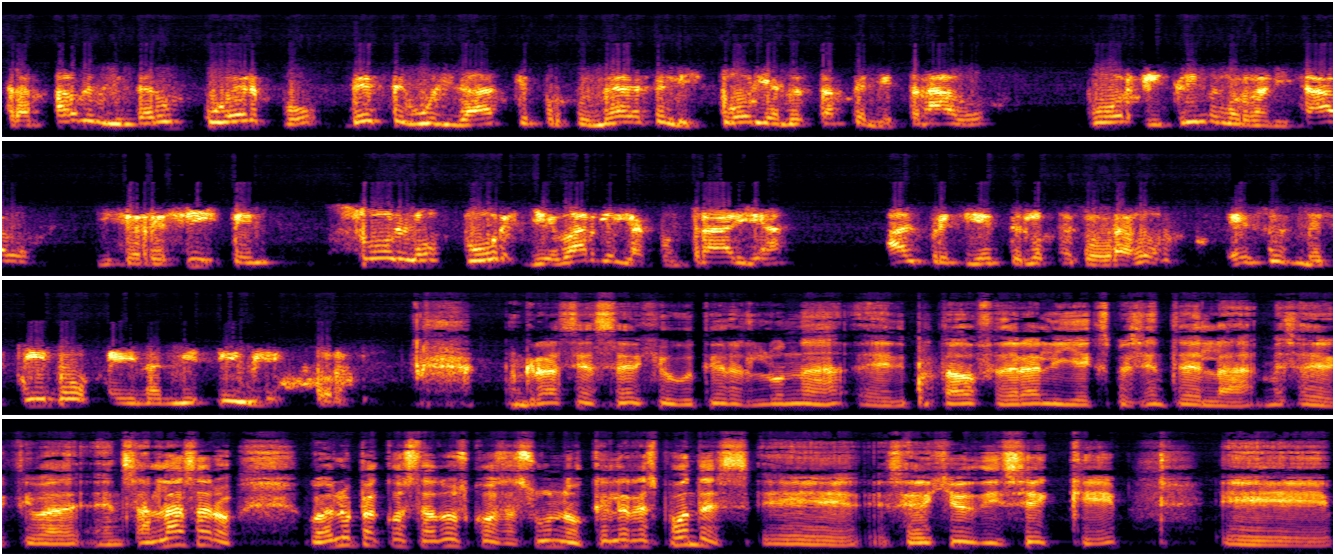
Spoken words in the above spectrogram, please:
tratar de brindar un cuerpo de seguridad que por primera vez en la historia no está penetrado por el crimen organizado y se resisten solo por llevarle la contraria al presidente López Obrador. Eso es mezquino e inadmisible, Gracias, Sergio Gutiérrez Luna, eh, diputado federal y expresidente de la mesa directiva en San Lázaro. Guadalupe Acosta, dos cosas. Uno, ¿qué le respondes? Eh, Sergio dice que eh,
